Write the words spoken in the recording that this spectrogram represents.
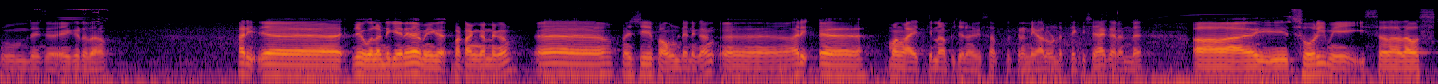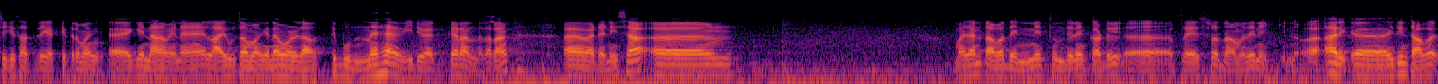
රූම් දෙක ඒකට දාම්. හරි eh, ගොලන්ට කියන මේක පටන් ගන්නකම්. මශේ ෆවුන්් එනකම් හරි eh, මං අයිතන අපි චනක සප් කරන යාලොන්ට එකෂය කරන්න. සෝරි eh, මේ ඉස්සල දවස් ටික සත දෙකක් එතරමං ගෙනා වෙන ලයිව් තමගෙන මට ලවත්ති බුන්න හැ විඩියක් කරන්න තරම්. වැඩ නිසා මදන තව දෙන්නේ තුන් දෙනෙක් කඩු පලේස්ට නම දෙනෙක්කින්න හරි. ඉතින් තව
